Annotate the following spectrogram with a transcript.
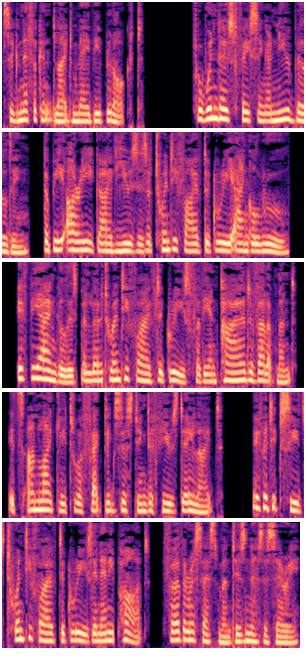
significant light may be blocked. For windows facing a new building, the BRE guide uses a 25 degree angle rule. If the angle is below 25 degrees for the entire development, it's unlikely to affect existing diffuse daylight. If it exceeds 25 degrees in any part, further assessment is necessary.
